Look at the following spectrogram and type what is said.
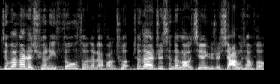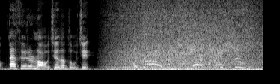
警方开始全力搜索那辆房车。正在执勤的老杰与之狭路相逢，但随着老杰的走近。Shoot!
